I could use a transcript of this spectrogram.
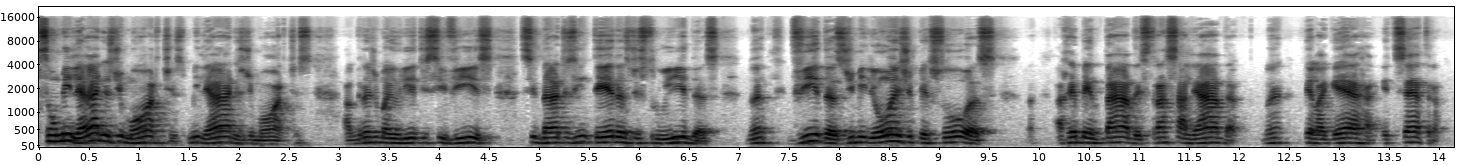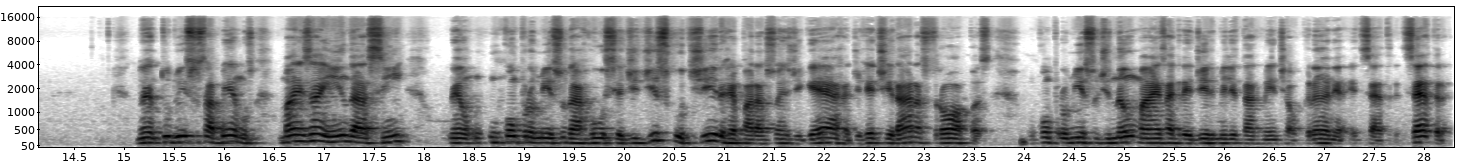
São milhares de mortes, milhares de mortes, a grande maioria de civis, cidades inteiras destruídas, né? vidas de milhões de pessoas arrebentada, estraçalhada né? pela guerra, etc. Né? Tudo isso sabemos, mas ainda assim né, um compromisso da Rússia de discutir reparações de guerra, de retirar as tropas, um compromisso de não mais agredir militarmente a Ucrânia, etc., etc.,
